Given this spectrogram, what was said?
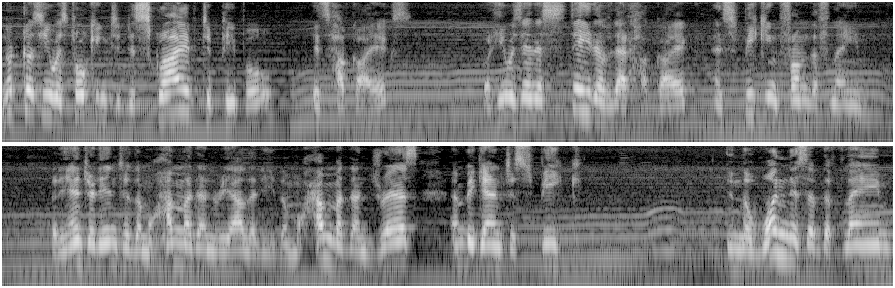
not because he was talking to describe to people its haqqaiqs but he was in a state of that haqqaiq and speaking from the flame that he entered into the Muhammadan reality, the Muhammadan dress and began to speak in the oneness of the flame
